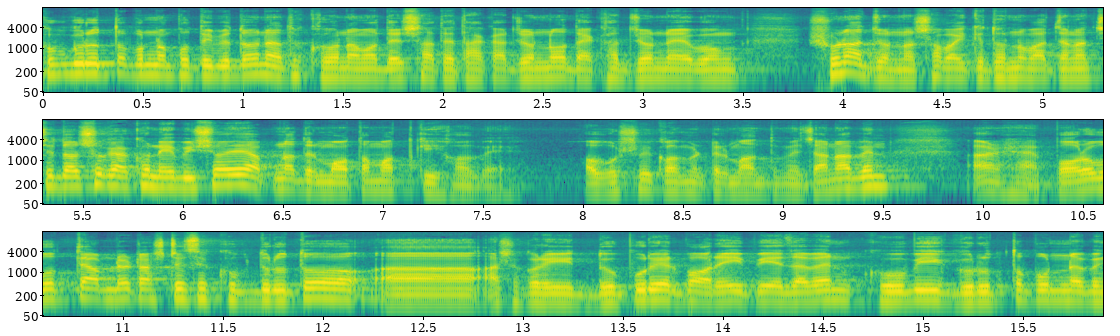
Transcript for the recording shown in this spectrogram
খুব গুরুত্বপূর্ণ প্রতিবেদন এতক্ষণ আমাদের সাথে থাকার জন্য দেখার জন্য এবং শোনার জন্য সবাইকে ধন্যবাদ জানাচ্ছি। দর্শক এখন এ বিষয়ে আপনাদের মতামত কি হবে? অবশ্যই কমেন্টের মাধ্যমে জানাবেন। আর হ্যাঁ পরবর্তী আপডেট আসতেছে খুব দ্রুত আশা করি দুপুরের পরেই পেয়ে যাবেন। খুবই গুরুত্বপূর্ণ এবং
